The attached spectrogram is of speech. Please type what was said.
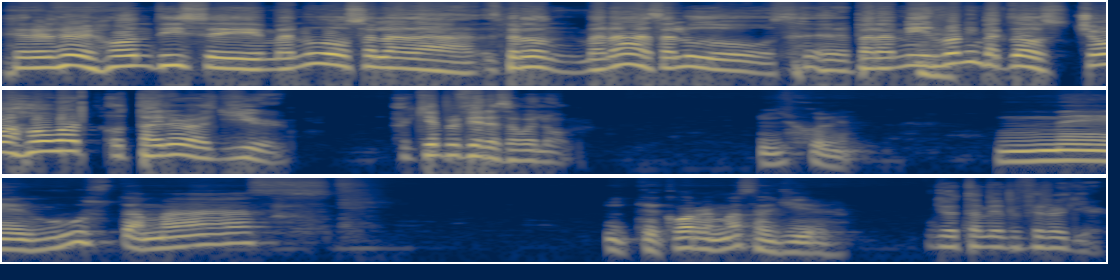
General Herrejón dice, Manudo Salada, perdón, Manada, saludos. Para mí, running back 2, Choa Howard o Tyler Algier. ¿A quién prefieres, abuelo? Híjole, me gusta más y que corre más Algier. Yo también prefiero Algier.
